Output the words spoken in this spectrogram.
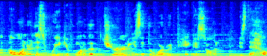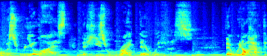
I wonder this week if one of the journeys that the Lord would take us on is to help us realize that He's right there with us. That we don't have to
